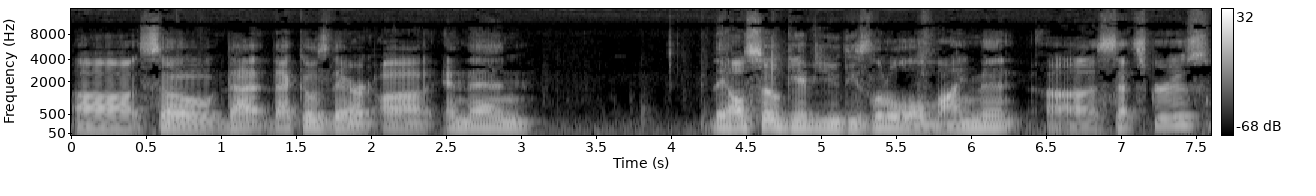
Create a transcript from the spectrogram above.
Uh, so that, that goes there. Uh, and then they also give you these little alignment uh, set screws.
